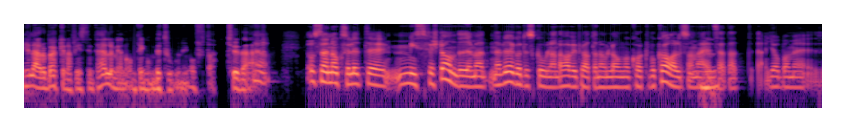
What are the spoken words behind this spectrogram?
i läroböckerna finns det inte heller med någonting om betoning ofta, tyvärr. Ja. Och sen också lite missförstånd i och med att när vi har gått i skolan då har vi pratat om lång och kort vokal som är Mm. ett sätt att jobba med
